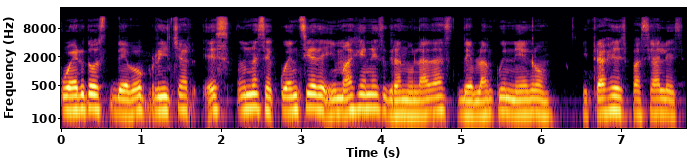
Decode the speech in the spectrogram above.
de Bob Richard es una secuencia de imágenes granuladas de blanco y negro y trajes espaciales,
